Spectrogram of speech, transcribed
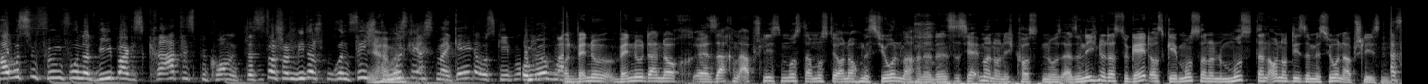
1500 V-Bucks gratis bekommt. Das ist doch schon ein Widerspruch in sich. Ja, du musst erst mal Geld ausgeben, um irgendwann. Und wenn du, wenn du dann noch äh, Sachen abschließen musst, dann musst du auch noch Missionen machen. Dann ist es ja immer noch nicht kostenlos. Also nicht nur, dass du Geld ausgeben musst, sondern du musst dann auch noch diese Mission abschließen. Das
